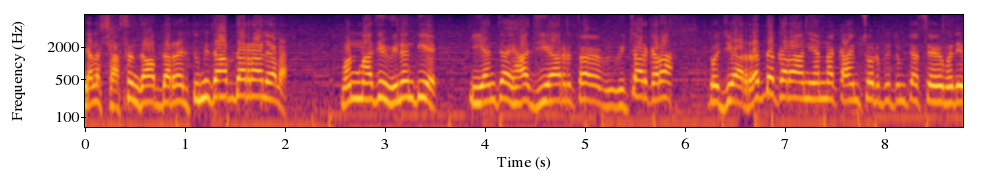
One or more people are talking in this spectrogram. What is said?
याला शासन जबाबदार राहील. तुम्ही जबाबदार राहाल याला. म्हणून माझी विनंती आहे की यांच्या ह्या जी आरचा विचार करा तो जी आर रद्द करा आणि यांना कायमस्वरूपी तुमच्या सेवेमध्ये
